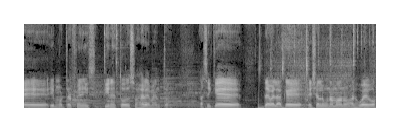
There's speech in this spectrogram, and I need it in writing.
eh, Immortal Phoenix tiene todos esos elementos. Así que de verdad que échenle una mano al juego,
